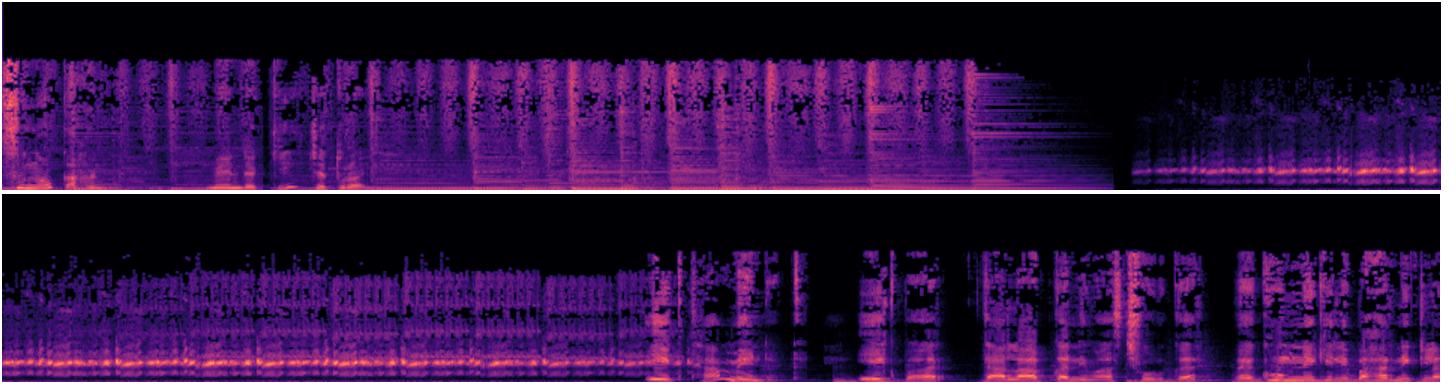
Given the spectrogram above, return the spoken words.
सुनो कहानी, मेंढक की चतुराई। एक था मेंढक। एक बार तालाब का निवास छोड़कर वह घूमने के लिए बाहर निकला।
